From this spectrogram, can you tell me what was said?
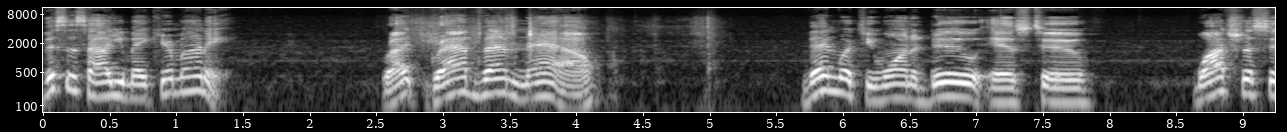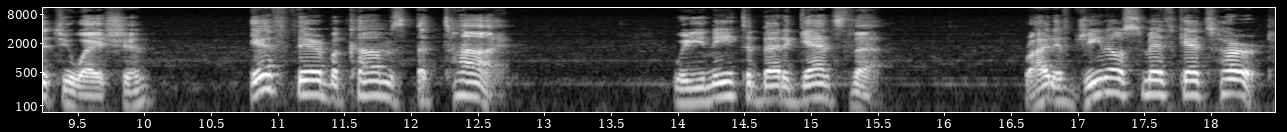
This is how you make your money, right? Grab them now. Then what you want to do is to watch the situation. If there becomes a time where you need to bet against them, right? If Geno Smith gets hurt,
